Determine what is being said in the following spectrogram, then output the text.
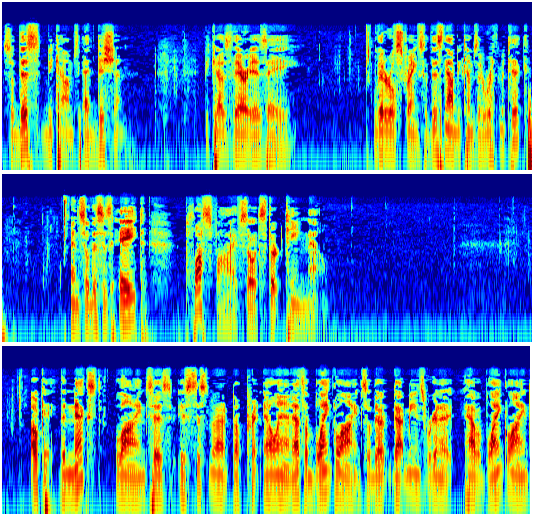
So this becomes addition because there is a literal string. So this now becomes arithmetic. And so this is 8 plus 5, so it's 13 now. Okay, the next line says is system.println. That's a blank line, so that, that means we're going to have a blank line,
